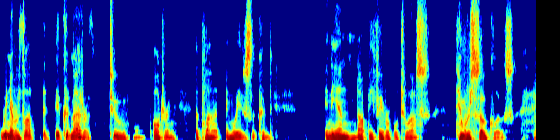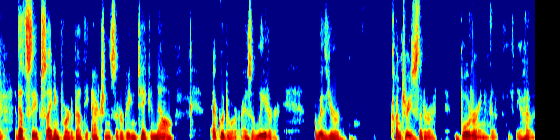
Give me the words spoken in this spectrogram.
We never thought it, it could matter to altering the planet in ways that could, in the end, not be favorable to us. And we're so close. That's the exciting part about the actions that are being taken now. Ecuador, as a leader, with your countries that are bordering, the, you have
